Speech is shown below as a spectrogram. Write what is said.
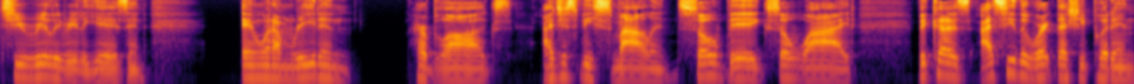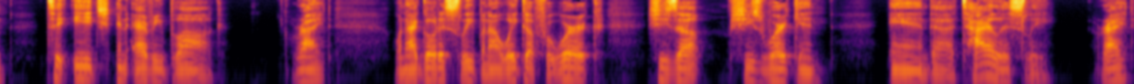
She really, really is. And, and when I'm reading her blogs, I just be smiling so big, so wide because I see the work that she put in to each and every blog, right? When I go to sleep and I wake up for work, she's up, she's working and uh, tirelessly, right?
